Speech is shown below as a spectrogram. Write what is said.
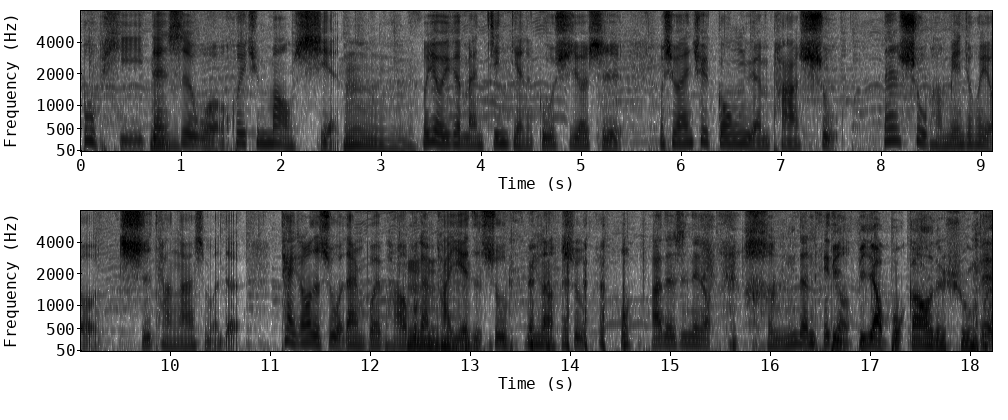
不皮，但是我会去冒险。嗯，我有一个蛮经典的故事，就是我喜欢去公园爬树，但是树旁边就会有池塘啊什么的。太高的树我当然不会爬，我不敢爬椰子树、槟榔树，我爬的是那种横的那种比，比较不高的树，对，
